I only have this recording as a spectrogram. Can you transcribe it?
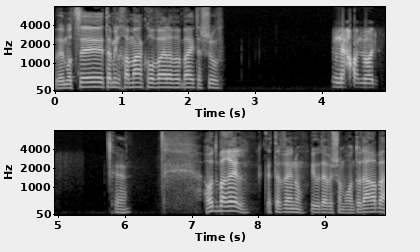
ומוצא את המלחמה הקרובה אליו הביתה שוב. נכון מאוד. כן. הוד בראל, כתבנו ביהודה ושומרון, תודה רבה.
